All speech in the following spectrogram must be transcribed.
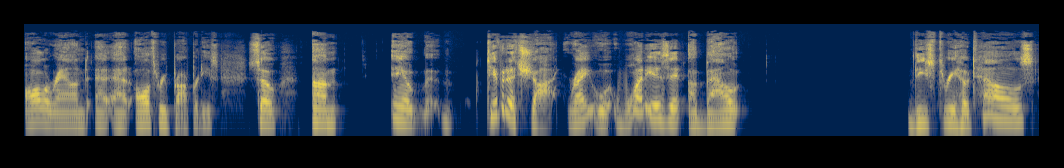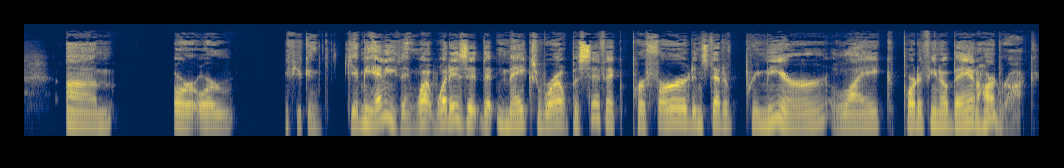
all around at, at all three properties. So, um, you know, give it a shot, right? What is it about these three hotels, um, or or if you can give me anything, what what is it that makes Royal Pacific preferred instead of premier like Portofino Bay and Hard Rock?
